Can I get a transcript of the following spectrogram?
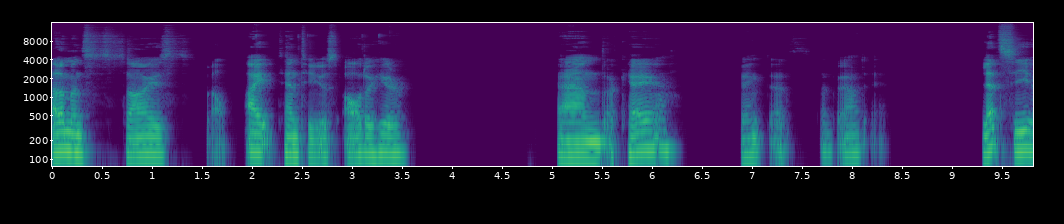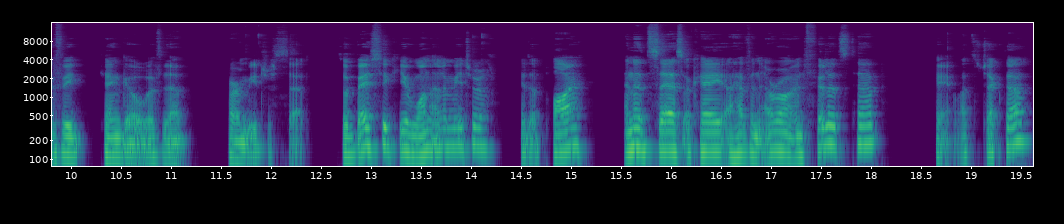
element size, well, I tend to use auto here. And okay, I think that's about it. Let's see if we can go with the parameter set. So basic here, one millimeter, hit apply, and it says, okay, I have an error in fillets tab. Okay, let's check that.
